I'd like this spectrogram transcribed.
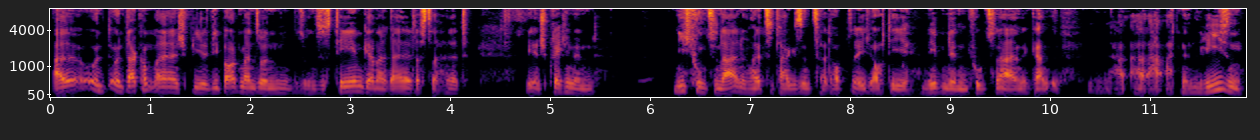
Also, und, und da kommt man ins Spiel. Wie baut man so ein, so ein System generell, dass da halt die entsprechenden nicht funktionalen und heutzutage sind es halt hauptsächlich auch die neben den funktionalen hat einen riesen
